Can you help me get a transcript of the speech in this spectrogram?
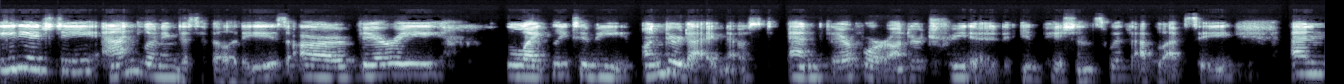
ADHD and learning disabilities are very likely to be underdiagnosed and therefore undertreated in patients with epilepsy. And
